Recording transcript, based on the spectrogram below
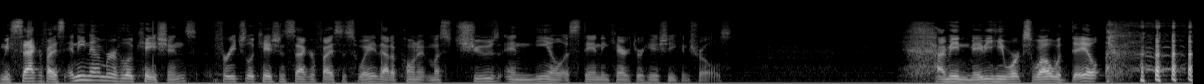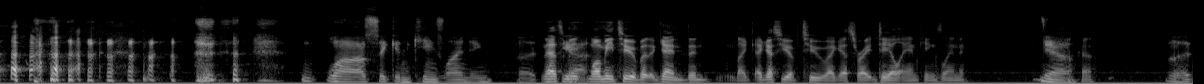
You may sacrifice any number of locations. For each location sacrificed this way, that opponent must choose and kneel a standing character he or she controls. I mean, maybe he works well with Dale. well, I was thinking King's Landing, but That's yeah, me. Well, me too. But again, then like I guess you have two. I guess right, Dale and King's Landing. yeah, Okay. but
